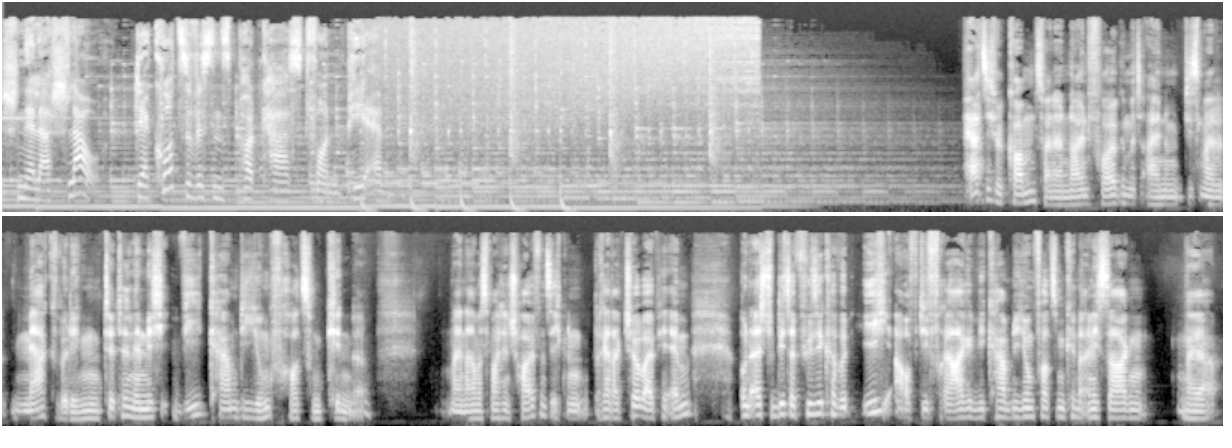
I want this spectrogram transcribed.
Schneller Schlau, der kurze Wissenspodcast von PM. Herzlich willkommen zu einer neuen Folge mit einem diesmal merkwürdigen Titel, nämlich Wie kam die Jungfrau zum Kinde? Mein Name ist Martin Schäufens, ich bin Redakteur bei PM und als studierter Physiker würde ich auf die Frage, wie kam die Jungfrau zum Kind, eigentlich sagen, naja,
